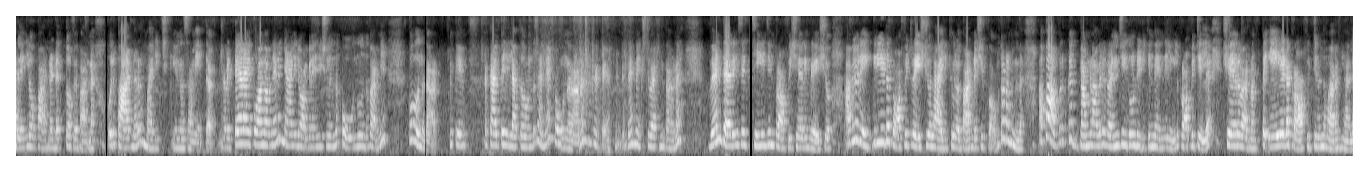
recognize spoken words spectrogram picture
അല്ലെങ്കിൽ partner death of a partner ഒരു പാർട്ട്ണർ മരിക്കുന്ന സമയത്ത്. റിട്ടയർ ആയി പോകാന്ന് പറഞ്ഞാൽ ഞാൻ ഈ ഓർഗനൈസേഷനിൽ നിന്ന് പോകുന്നു എന്ന് പറഞ്ഞ് പോകുന്നതാണ്. ഓക്കെ താല്പര്യമില്ലാത്തതുകൊണ്ട് തന്നെ പോകുന്നതാണ്. ഓക്കെ ദെൻ നെക്സ്റ്റ് വരുന്നതാണ് when there is a change in profit sharing ratio അവരൊരു എഗ്രീഡ് പ്രോഫിറ്റ് റേഷ്യോയിലായിരിക്കുമല്ലോ പാർട്ട്ണർഷിപ്പ് ഫോം തുടങ്ങുന്നത്. അപ്പോൾ അവർക്ക് നമ്മൾ അവർ റൺ ചെയ്തുകൊണ്ടിരിക്കുന്ന എന്തില്ലെങ്കിൽ പ്രോഫിറ്റിൽ ഷെയർ വരണം. ഇപ്പം എയുടെ പ്രോഫിറ്റ് എന്ന് പറഞ്ഞാൽ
